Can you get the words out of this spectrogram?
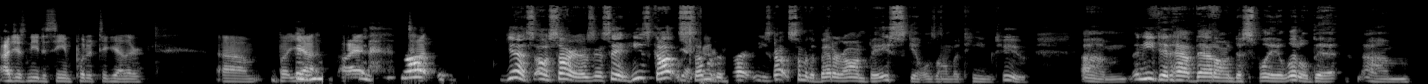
I just need to see him put it together. Um, but yeah, I, not, yes. Oh, sorry, I was going to say, and he's got yeah, some of the he's got some of the better on base skills on the team too. Um, and he did have that on display a little bit. Um,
